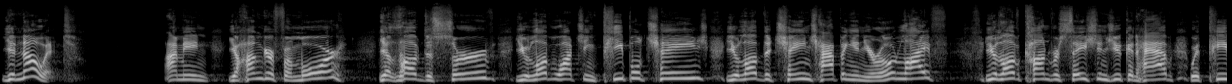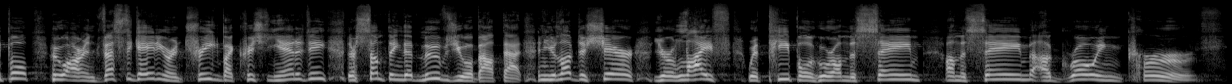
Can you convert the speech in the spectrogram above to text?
you know it. I mean, you hunger for more. You love to serve. You love watching people change. You love the change happening in your own life. You love conversations you can have with people who are investigating or intrigued by Christianity. There's something that moves you about that. And you love to share your life with people who are on the same on the same uh, growing curve.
